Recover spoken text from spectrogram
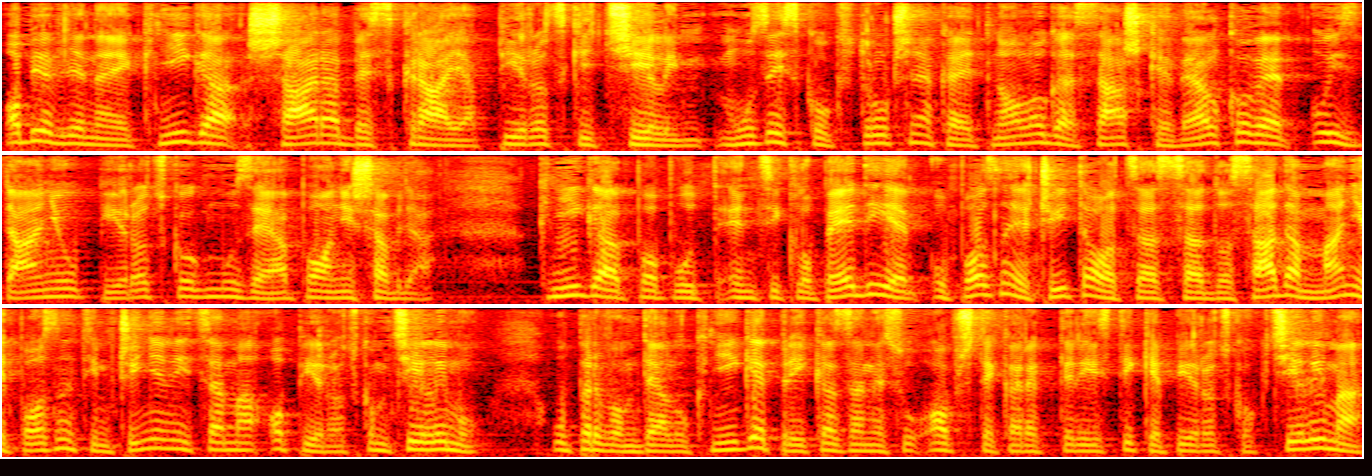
Objavljena je knjiga Šara bez kraja, Pirotski Ćilim, muzejskog stručnjaka etnologa Saške Velkove u izdanju Pirotskog muzeja Ponišavlja. Knjiga, poput enciklopedije, upoznaje čitaoca sa do sada manje poznatim činjenicama o Pirotskom Ćilimu. U prvom delu knjige prikazane su opšte karakteristike Pirotskog Ćilima,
